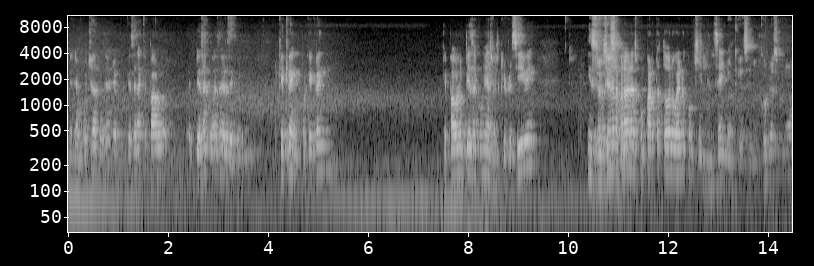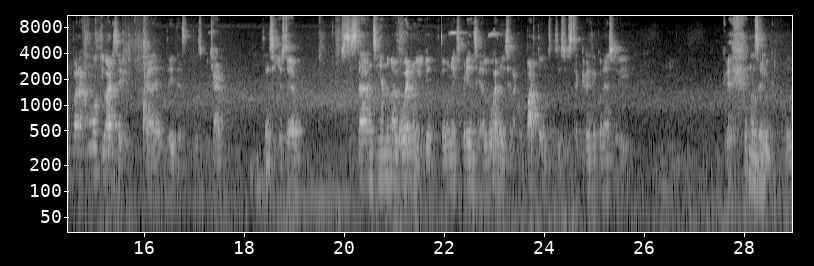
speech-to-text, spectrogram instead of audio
me llamó mucho la atención. ¿Por qué será que Pablo empieza con ese versículo? ¿Qué creen? ¿Por qué creen que Pablo empieza con eso? El que recibe instrucción en la palabra de Dios comparta todo lo bueno con quien le enseña. Lo que se me ocurre es como para motivarse, o sea, de, de- de- de escuchar. O sea, si yo estoy, usted está enseñándome algo bueno y yo tengo una experiencia de algo bueno y se la comparto, entonces usted crece con eso y, y no sé lo que puedo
